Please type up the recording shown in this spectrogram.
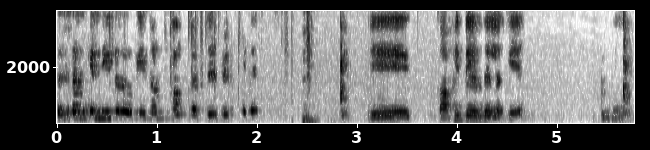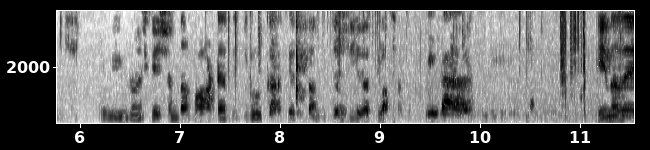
ਤੇ ਸਰ ਕਿੰਨੀ ਦੇਰ ਹੋ ਗਈ ਇਹਨਾਂ ਨੂੰ ਕੰਮ ਕਰਦੇ ਫਿਰ ਇਹ ਕਾਫੀ ਦੇਰ ਦੇ ਲੱਗੇ ਆ। ਇਹ ਵੀ ਇਨਵੈਸਟੀਗੇਸ਼ਨ ਦਾ ਪਾਰਟ ਹੈ ਤੇ ਜ਼ਰੂਰ ਕਰਕੇ ਤੁਹਾਨੂੰ ਜਲਦੀ ਇਹਦਾ ਖੁਲਾਸਾ ਕਰਾਂਗੇ ਇਹਨਾਂ ਦੇ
